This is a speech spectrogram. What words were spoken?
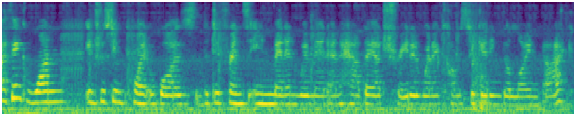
I think one interesting point was the difference in men and women and how they are treated when it comes to getting the loan back.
